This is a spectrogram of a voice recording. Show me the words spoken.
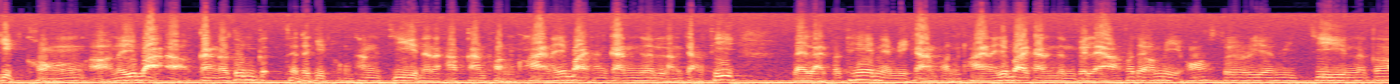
กิจของนโยบายการกระตุ้นเศรษฐกิจของทางจีนนะครับ การผ่อนคลายนโยบายทางการเงินหลังจากที่หลาย ๆ ประเทศเนี่ยมีการผ่อนคลายนโยบายการเงินไปแล้ว ก็จะว่ามีออสเตรเลียมีจีน แล้วก็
